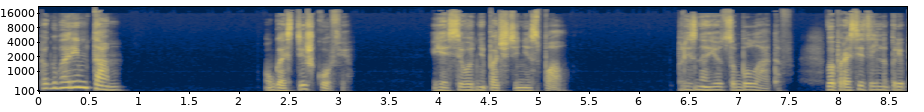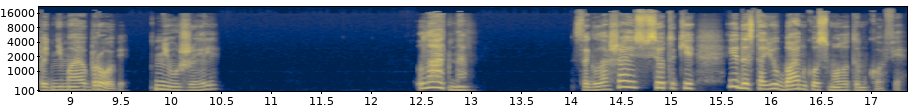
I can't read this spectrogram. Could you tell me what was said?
Поговорим там. Угостишь кофе. Я сегодня почти не спал. Признается Булатов. Вопросительно приподнимаю брови. Неужели? Ладно. Соглашаюсь все таки и достаю банку с молотым кофе.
